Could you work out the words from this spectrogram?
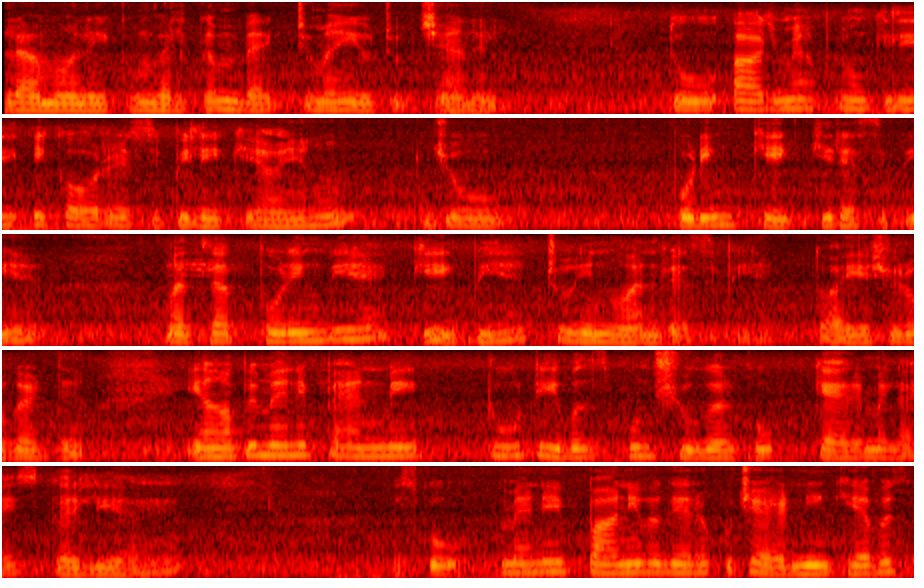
अल्लाम welcome back to my YouTube channel तो आज मैं आप लोगों के लिए एक और रेसिपी लेके आई हूँ, जो पुडिंग केक की रेसिपी है। मतलब पुडिंग भी है केक भी है टू इन वन रेसिपी है। तो आइए शुरू करते हैं। यहाँ पे मैंने पैन में टू टेबलस्पून शुगर को कैरेमलाइज कर लिया है। उसको मैंने पानी वगैरह कुछ ऐड नहीं किया, बस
